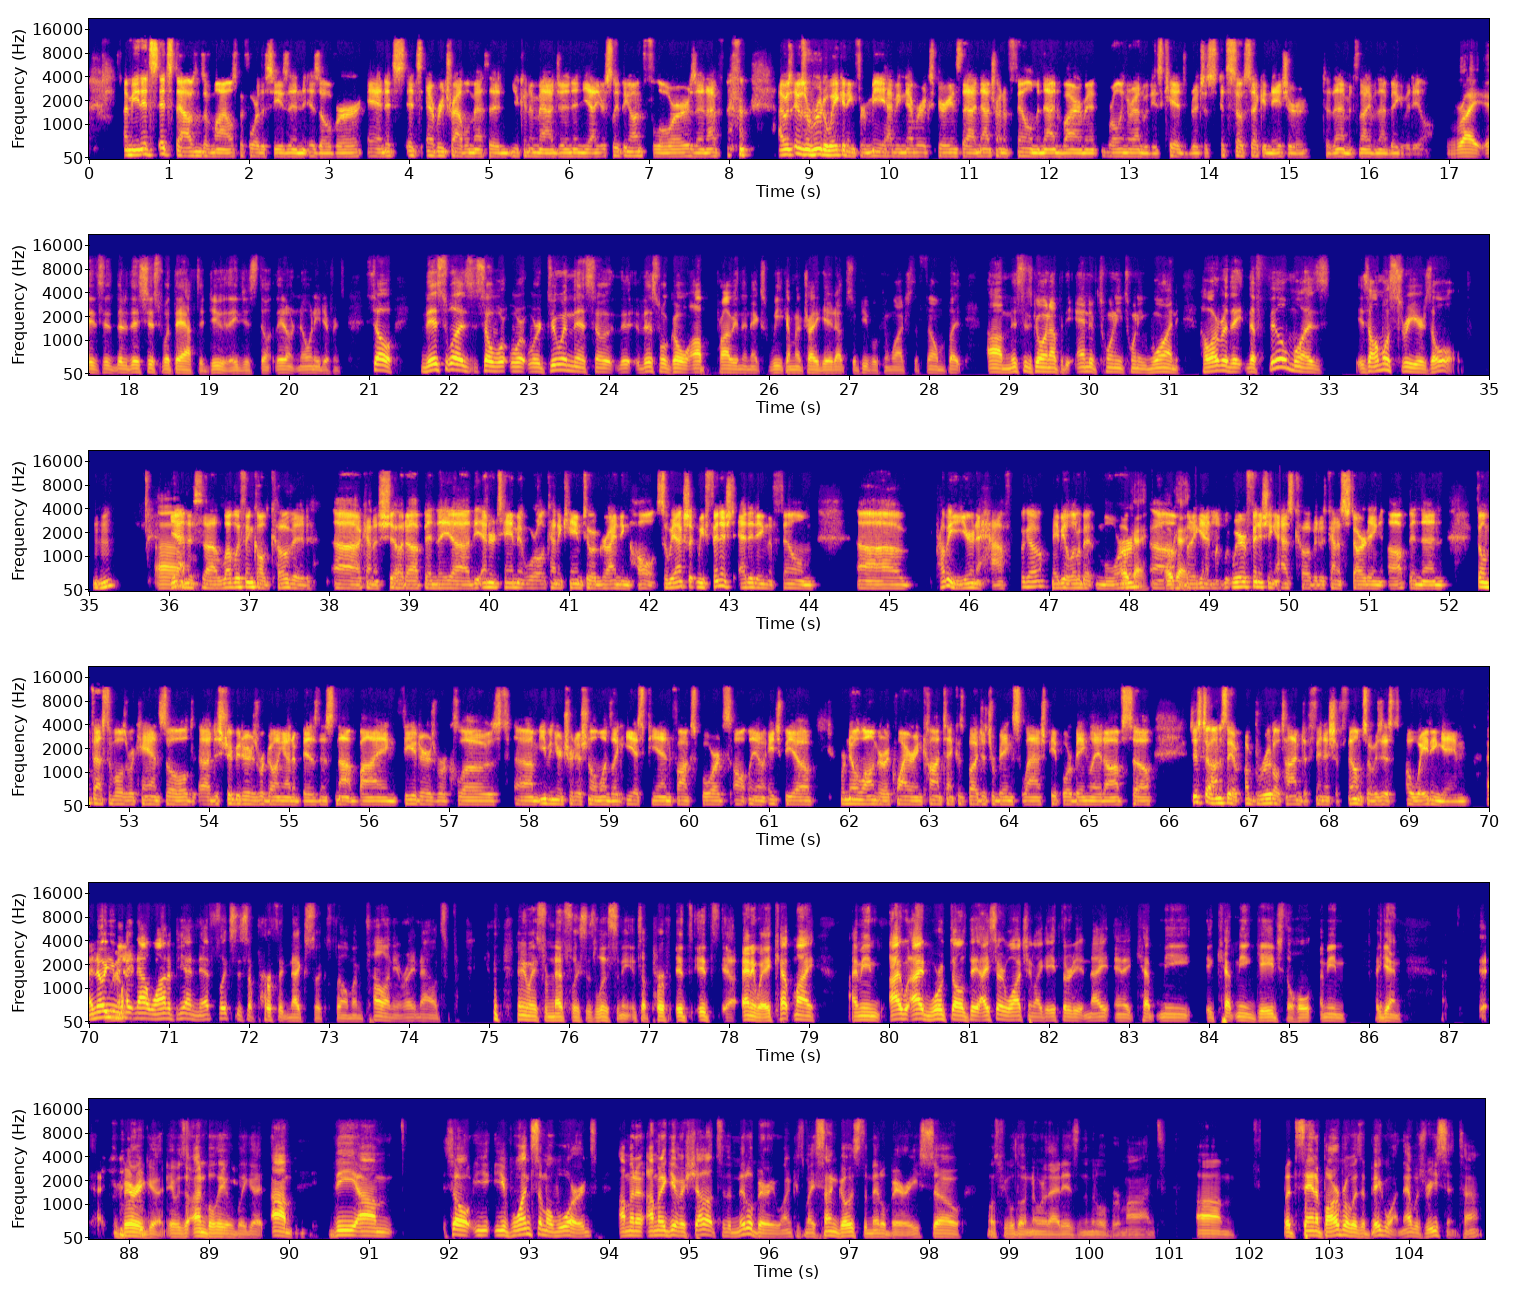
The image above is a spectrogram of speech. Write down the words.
i mean it's it's thousands of miles before the season is over. And it's it's every travel method you can imagine. And yeah you're sleeping on floors. And i've i was it was a rude awakening for me having never experienced that now trying to film in that environment rolling around with these kids. But it's just it's so second nature to them. It's not even that big of a deal Right. It's it's just what they have to do. They just don't they don't know any difference. So this was so we're, we're, we're doing this so th- this will go up probably in the next week i'm going to try to get it up so people can watch the film but um, this is going up at the end of 2021 however the the film was is almost three years old mm-hmm. um, yeah this uh, lovely thing called covid uh, kind of showed up and the uh, the entertainment world kind of came to a grinding halt so we actually we finished editing the film uh, probably a year and a half ago, maybe a little bit more. Okay. Um, okay. But again, we were finishing as COVID was kind of starting up, and then film festivals were canceled, uh, distributors were going out of business, not buying, theaters were closed. Um, even your traditional ones like ESPN, Fox Sports, all you know, HBO were no longer acquiring content because budgets were being slashed, people were being laid off. So just honestly a, a, brutal time to finish a film. So it was just a waiting game. I know you might not want to be on Netflix. It's a perfect Netflix film. I'm telling you right now. It's anyways from netflix is listening. It's a perfect it's it's uh, anyway it kept my i mean i i'd worked all day. I started watching like 8 30 at night and it kept me it kept me engaged the whole i mean again uh, very good. It was unbelievably good. Um the um so you, you've won some awards. I'm gonna i'm gonna give a shout out to the middlebury one because my son goes to middlebury so most people don't know where that is in the middle of vermont. Um but Santa Barbara was a big one. That was recent, huh?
